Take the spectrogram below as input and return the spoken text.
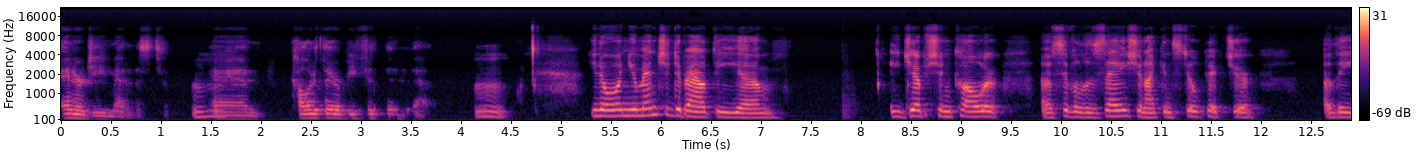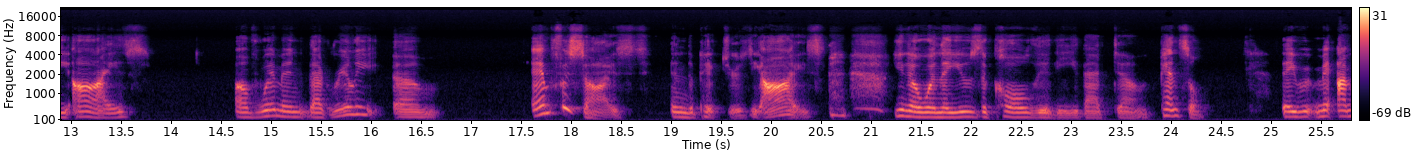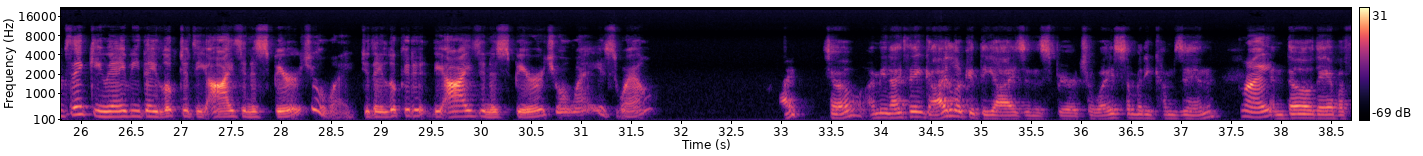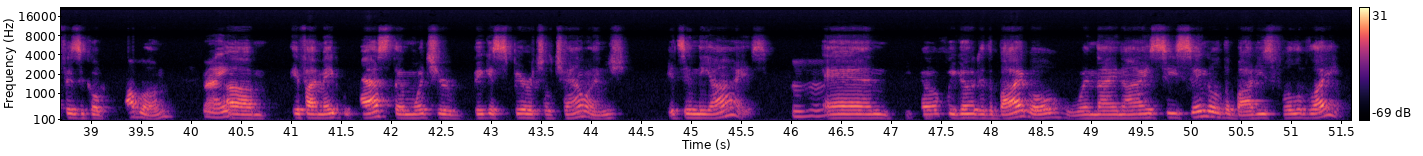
energy medicine Mhm. and color therapy fits into that. Mm. You know, when you mentioned about the um, Egyptian color uh, civilization, I can still picture uh, the eyes of women that really um, emphasized in the pictures the eyes. you know, when they use the kohl, the, the that um, pencil. They, I'm thinking maybe they looked at the eyes in a spiritual way. Do they look at it, the eyes in a spiritual way as well? Right. So, I mean, I think I look at the eyes in a spiritual way. Somebody comes in, Right, and though they have a physical problem, right. um, if I may ask them, what's your biggest spiritual challenge? It's in the eyes. hmm And you know, if we go to the Bible, when thine eyes see single, the body's full of light.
